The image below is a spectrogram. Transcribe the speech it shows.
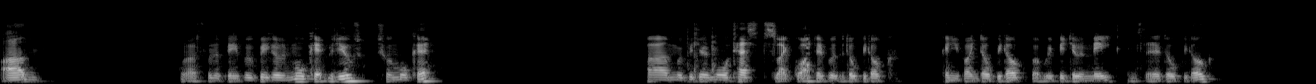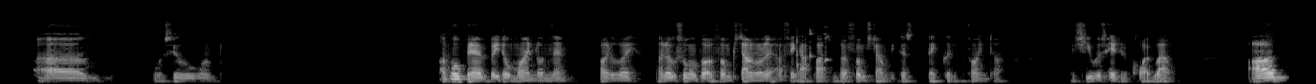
Um, what else will it be? We'll be doing more kit videos, showing more kit. Um, we'll be doing more tests like what I did with the Dopey Dog. Can you find Dopey Dog? But we'll be doing me instead of Dopey Dog. Um, what's the other one? I'm hoping everybody don't mind on them, by the way. I know someone put a thumbs down on it. I think that person put a thumbs down because they couldn't find her. She was hidden quite well. Um,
